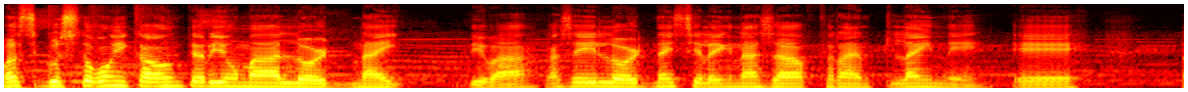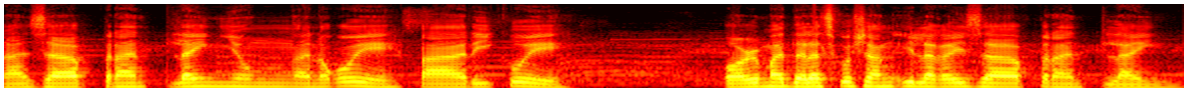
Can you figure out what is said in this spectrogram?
mas gusto kong i-counter yung mga Lord Knight, di ba? Kasi Lord Knight sila yung nasa front line eh. Eh, nasa front line yung ano ko eh, pari ko eh. Or madalas ko siyang ilagay sa front line.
